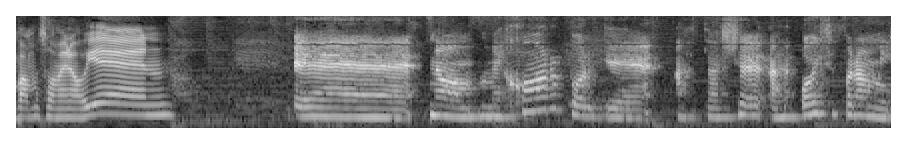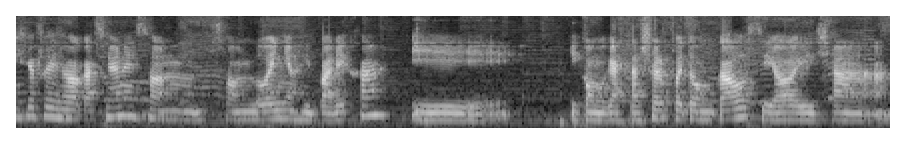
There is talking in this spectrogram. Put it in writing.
va más o menos bien. Eh, no, mejor porque hasta ayer, hoy se fueron mis jefes de vacaciones, son, son dueños y pareja, y, y como que hasta ayer fue todo un caos y hoy ya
